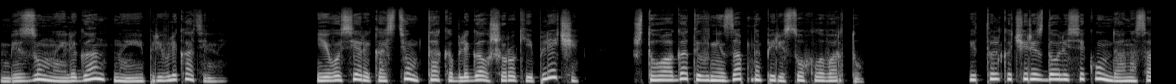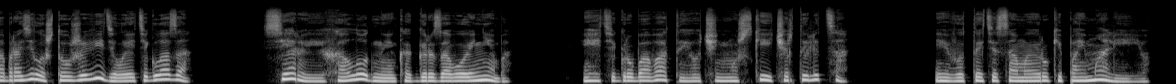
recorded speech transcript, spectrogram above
Безумно элегантный и привлекательный. Его серый костюм так облегал широкие плечи, что у Агаты внезапно пересохло во рту. И только через доли секунды она сообразила, что уже видела эти глаза. Серые и холодные, как грозовое небо. И эти грубоватые, очень мужские черты лица. И вот эти самые руки поймали ее,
